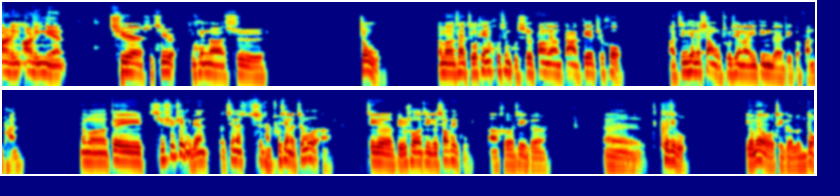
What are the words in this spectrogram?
二零二零年七月十七日，今天呢是周五。那么在昨天沪深股市放量大跌之后，啊，今天的上午出现了一定的这个反弹。那么对，其实这里边现在市场出现了争论啊，这个比如说这个消费股啊和这个呃科技股有没有这个轮动？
